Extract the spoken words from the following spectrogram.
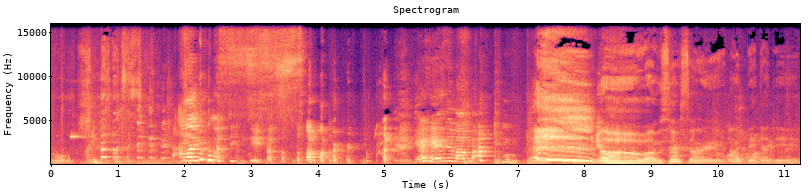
Oh, Jesus. I like my teeth. Your hand in my mouth. Oh, I'm so sorry. I bet I did.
